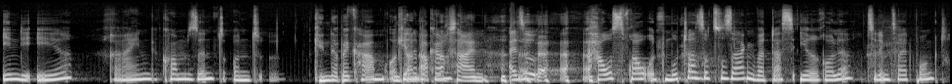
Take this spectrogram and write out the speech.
in die Ehe reingekommen sind und Kinder bekamen und Kinder dann bekamen. ab nach sein. Also Hausfrau und Mutter sozusagen, war das Ihre Rolle zu dem Zeitpunkt?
